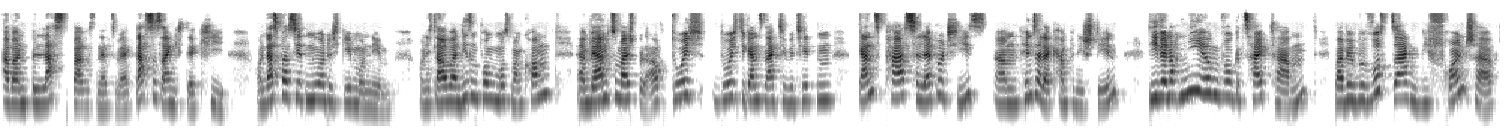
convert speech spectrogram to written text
aber ein belastbares Netzwerk. Das ist eigentlich der Key. Und das passiert nur durch Geben und Nehmen. Und ich glaube, an diesem Punkt muss man kommen. Ähm, wir haben zum Beispiel auch durch, durch die ganzen Aktivitäten ganz paar Celebrities ähm, hinter der Company stehen, die wir noch nie irgendwo gezeigt haben, weil wir bewusst sagen, die Freundschaft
